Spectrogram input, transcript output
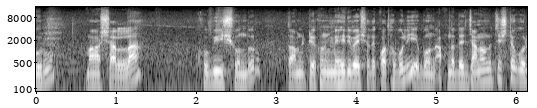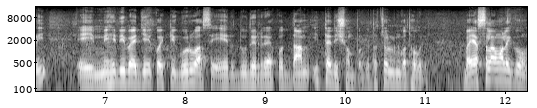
গরু মাশাল্লাহ খুবই সুন্দর। তো আমরা একটু এখন মেহেদি ভাইয়ের সাথে কথা বলি এবং আপনাদের জানানোর চেষ্টা করি এই মেহেদি ভাই যে কয়েকটি গরু আছে এর দুধের রেকর্ড দাম ইত্যাদি সম্পর্কে। তো চলুন কথা বলি। ভাই আসসালামু আলাইকুম।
